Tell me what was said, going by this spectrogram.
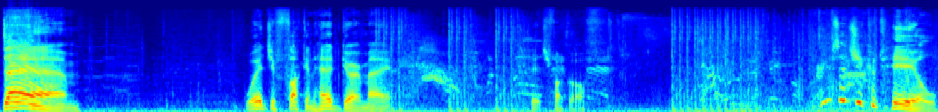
Damn! Where'd your fucking head go, mate? Bitch, fuck off. Who said you could heal?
